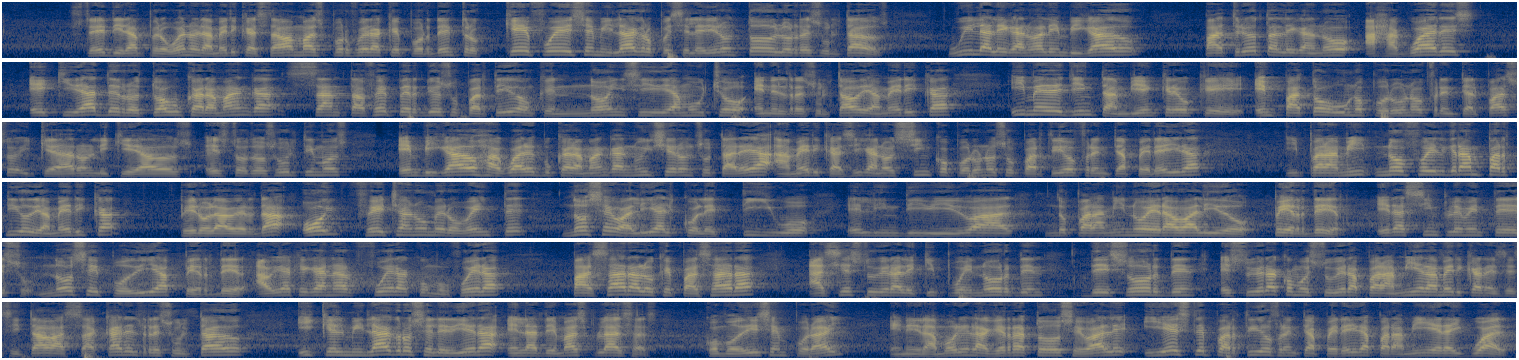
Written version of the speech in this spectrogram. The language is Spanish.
Ustedes dirán, pero bueno, el América estaba más por fuera que por dentro. ¿Qué fue ese milagro? Pues se le dieron todos los resultados. Huila le ganó al Envigado, Patriota le ganó a Jaguares, Equidad derrotó a Bucaramanga, Santa Fe perdió su partido, aunque no incidía mucho en el resultado de América. Y Medellín también creo que empató uno por uno frente al Pasto y quedaron liquidados estos dos últimos. Envigado, Jaguares, Bucaramanga no hicieron su tarea. América sí ganó 5 por 1 su partido frente a Pereira. Y para mí no fue el gran partido de América, pero la verdad, hoy, fecha número 20, no se valía el colectivo, el individual, no, para mí no era válido perder, era simplemente eso, no se podía perder, había que ganar fuera como fuera, pasara lo que pasara, así estuviera el equipo en orden, desorden, estuviera como estuviera, para mí el América necesitaba sacar el resultado y que el milagro se le diera en las demás plazas, como dicen por ahí, en el amor y en la guerra todo se vale y este partido frente a Pereira para mí era igual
